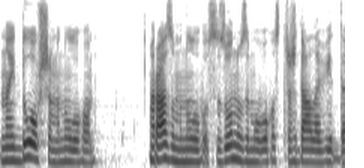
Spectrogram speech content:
найдовше минулого разу минулого сезону зимового страждала від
